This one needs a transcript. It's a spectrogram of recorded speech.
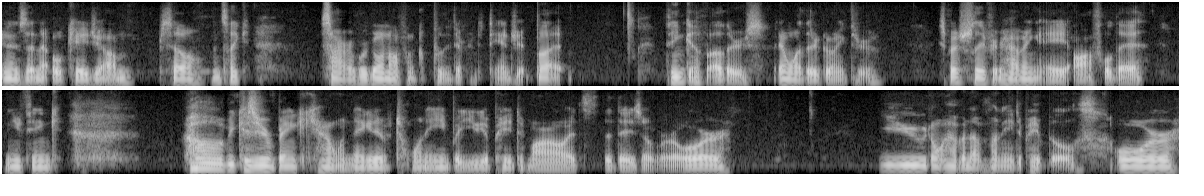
And it's an okay job. So it's like, sorry, we're going off on a completely different tangent, but think of others and what they're going through especially if you're having a awful day and you think, oh, because your bank account went negative 20, but you get paid tomorrow, it's the day's over, or you don't have enough money to pay bills, or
